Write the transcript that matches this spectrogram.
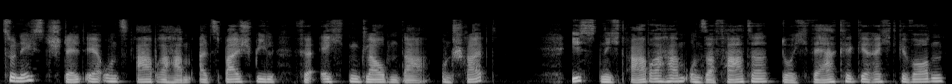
Zunächst stellt er uns Abraham als Beispiel für echten Glauben dar und schreibt, ist nicht Abraham unser Vater durch Werke gerecht geworden,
